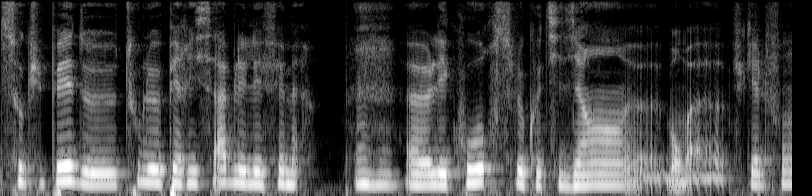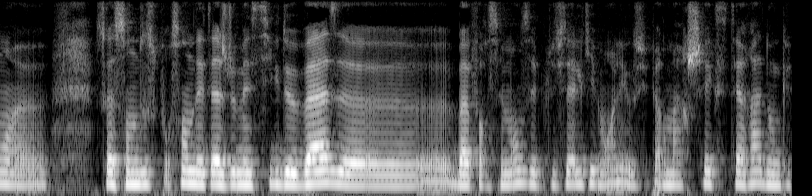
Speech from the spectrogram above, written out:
s'occuper de tout le périssable et l'éphémère. Mhm. Euh, les courses, le quotidien, euh, bon bah vu qu'elles font 72% euh, des tâches domestiques de base, bah forcément c'est plus elles qui vont aller au supermarché, etc. Donc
